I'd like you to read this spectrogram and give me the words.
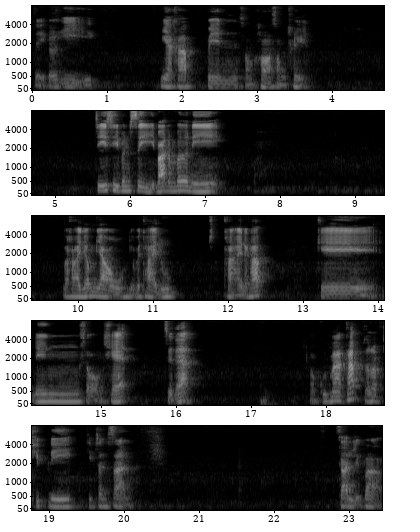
เตะเก้าอี้อีก เนี่ยครับ เป็นสองคอสองเทรด G 4 0 0บ้านนัมเบอร์นี้ ราคาย่อมเยา เดี๋ยวไปถ่ายรูปขายนะครับ โอเคหนึ่งสองแชะ เสร็จแล้ว ขอบคุณมากครับสำหรับคลิปนี้ คลิปสั้น ๆ สั้นหรือเปล่า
